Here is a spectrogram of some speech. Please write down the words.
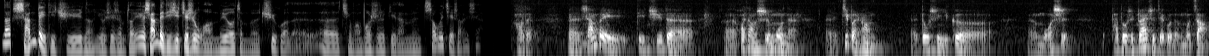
那陕北地区呢，有些什么特因为陕北地区这是我没有怎么去过的，呃，请王博士给咱们稍微介绍一下。好的。呃，陕北地区的呃画像石墓呢，呃，基本上呃都是一个呃模式，它都是砖石结构的墓葬，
